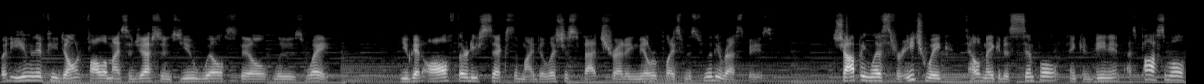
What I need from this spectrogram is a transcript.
But even if you don't follow my suggestions, you will still lose weight. You get all 36 of my delicious fat shredding meal replacement smoothie recipes, shopping lists for each week to help make it as simple and convenient as possible.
